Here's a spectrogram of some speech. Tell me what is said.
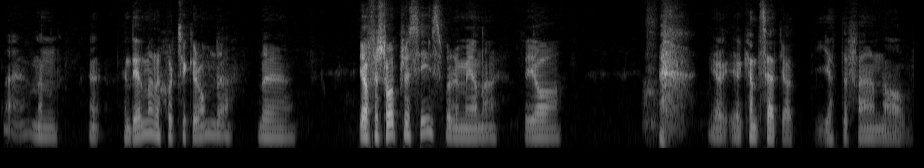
Nej, men eh, en del människor tycker om det. det. Jag förstår precis vad du menar. För jag, jag, jag kan inte säga att jag är ett jättefan av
